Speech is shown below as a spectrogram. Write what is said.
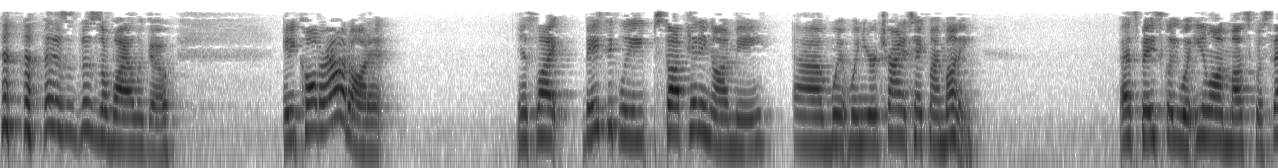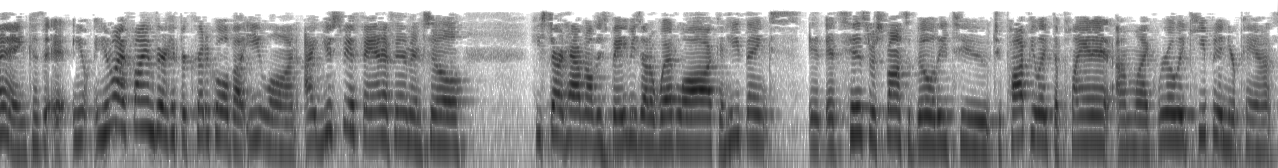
this is this is a while ago, and he called her out on it. It's like basically stop hitting on me um, when when you're trying to take my money. That's basically what Elon Musk was saying. Because you know, you know, I find very hypocritical about Elon. I used to be a fan of him until he started having all these babies out of wedlock, and he thinks it, it's his responsibility to to populate the planet. I'm like, really, keep it in your pants.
